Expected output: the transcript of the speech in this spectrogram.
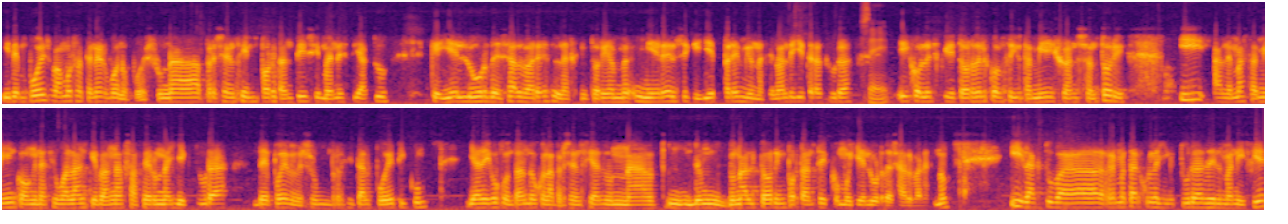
Y después vamos a tener, bueno, pues una presencia importantísima en este acto, que es Lourdes Álvarez, la escritora mierense, que es Premio Nacional de Literatura, y con el escritor del Concello también, Joan Santori. Y además también con Ignacio Galán, que van a hacer una lectura de poemas, un recital poético, ya digo, contando con la presencia de, una, de, un, de un autor importante como Ye Lourdes Álvarez, ¿no? Y el acto va a rematar con la lectura del manifiesto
